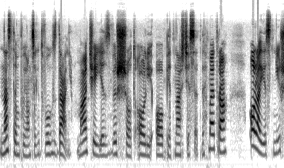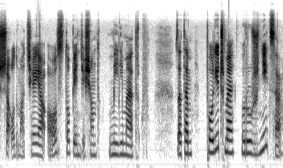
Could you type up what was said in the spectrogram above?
następujących dwóch zdań. Maciej jest wyższy od Oli o 15 setnych metra, Ola jest niższa od Macieja o 150 mm. Zatem policzmy różnicę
